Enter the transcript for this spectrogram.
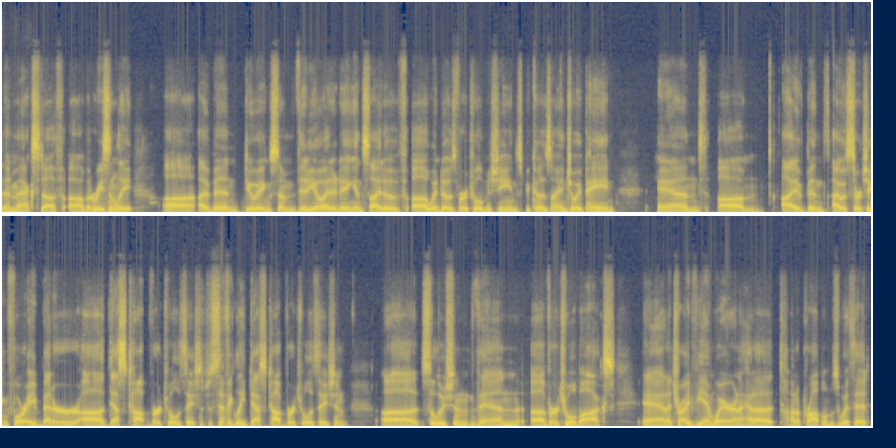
than Mac stuff. but recently, I've been doing some video editing inside of Windows virtual machines because I enjoy pain. and um, I've been I was searching for a better uh, desktop virtualization, specifically desktop virtualization uh, solution than uh, VirtualBox. And I tried VMware and I had a ton of problems with it.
